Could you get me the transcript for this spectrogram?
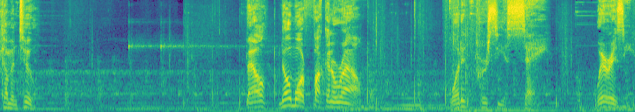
Coming too. Bell, no more fucking around. What did Perseus say? Where is he?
